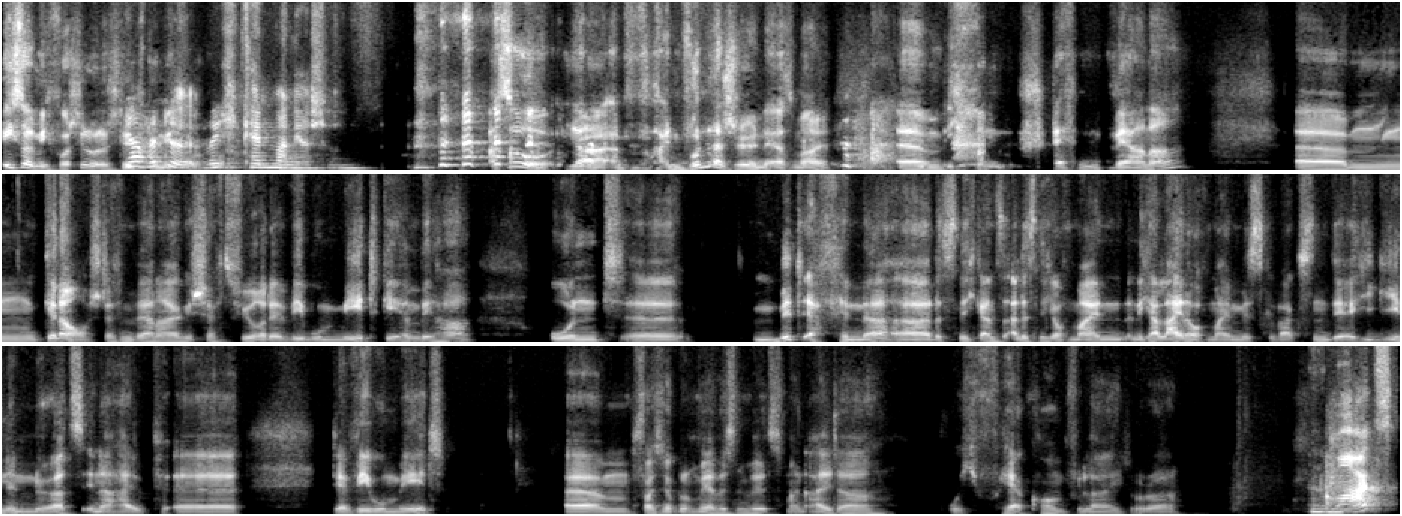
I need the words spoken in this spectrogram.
Ich soll mich vorstellen oder stellst ja, bitte. du mich, mich kennt man ja schon. Ach so, ja, ein wunderschön erstmal. Ähm, ich bin Steffen Werner. Ähm, genau, Steffen Werner, Geschäftsführer der Webomed GmbH und äh, Miterfinder, äh, das ist nicht ganz alles nicht auf meinen, nicht alleine auf meinem Mist gewachsen, der Hygiene-Nerds innerhalb äh, der Webomed. Ähm, ich weiß nicht, ob du noch mehr wissen willst, mein Alter, wo ich herkomme vielleicht oder. Wenn du magst.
